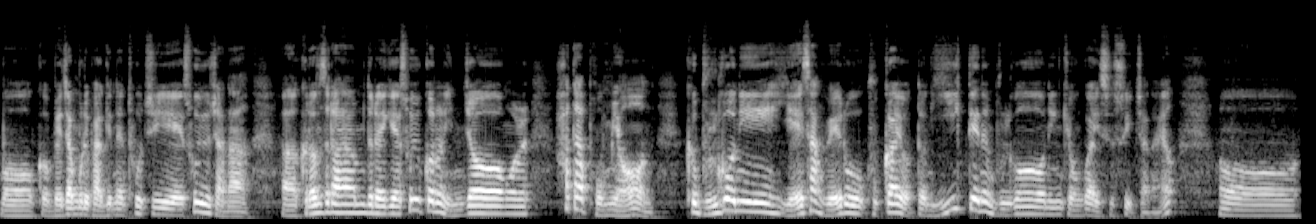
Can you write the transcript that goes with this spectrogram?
뭐 그 매장물이 발견된 토지의 소유자나 아, 그런 사람들에게 소유권을 인정을 하다 보면 그 물건이 예상 외로 국가의 어떤 이익되는 물건인 경우가 있을 수 있잖아요. 어,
